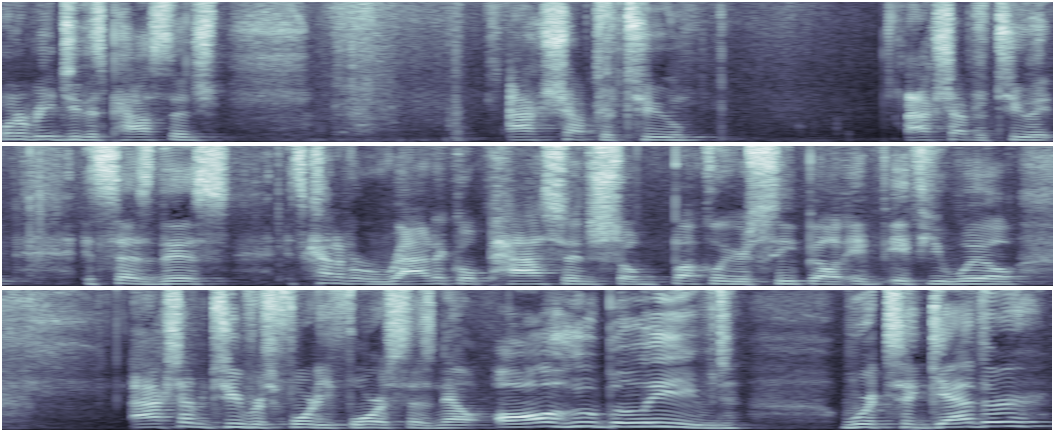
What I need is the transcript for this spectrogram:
I want to read you this passage, Acts chapter 2. Acts chapter 2, it, it says this. It's kind of a radical passage, so buckle your seatbelt if, if you will. Acts chapter 2, verse 44 says, Now all who believed were together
